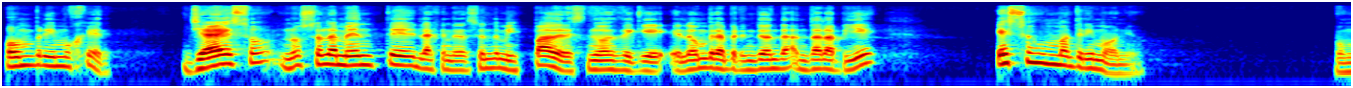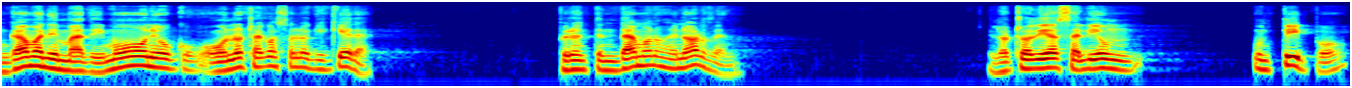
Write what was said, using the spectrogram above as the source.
hombre y mujer. Ya eso, no solamente la generación de mis padres, sino desde que el hombre aprendió a andar a pie, eso es un matrimonio. Pongámosle matrimonio o en otra cosa lo que quiera. Pero entendámonos en orden. El otro día salía un, un tipo,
